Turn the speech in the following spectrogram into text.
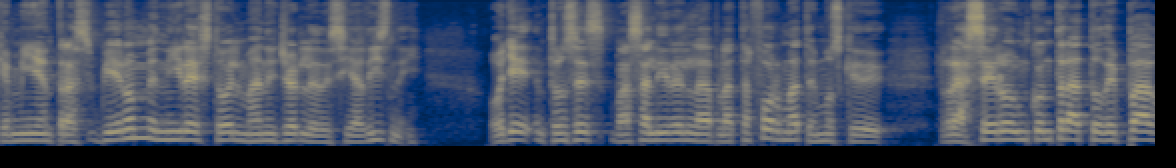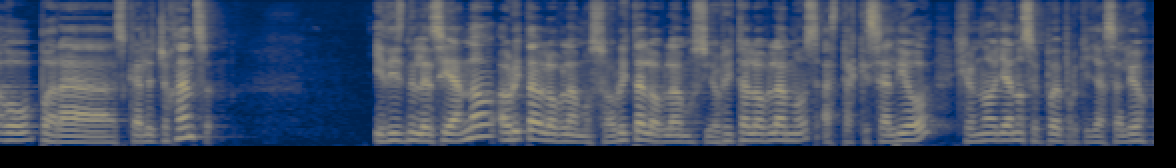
que mientras vieron venir esto, el manager le decía a Disney, oye, entonces va a salir en la plataforma, tenemos que rehacer un contrato de pago para Scarlett Johansson. Y Disney le decía, no, ahorita lo hablamos, ahorita lo hablamos y ahorita lo hablamos, hasta que salió, dijeron, no, ya no se puede porque ya salió.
